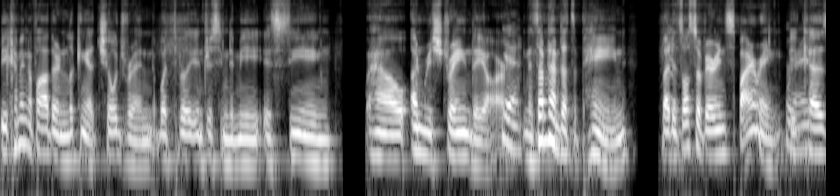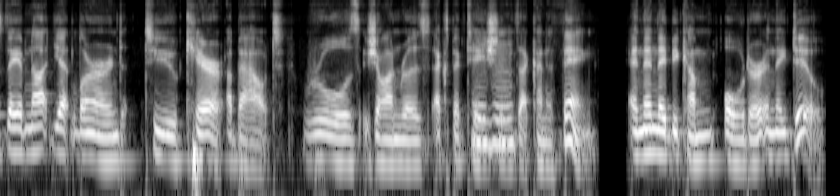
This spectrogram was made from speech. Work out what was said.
becoming a father and looking at children, what's really interesting to me is seeing how unrestrained they are. Yeah. And sometimes that's a pain, but it's also very inspiring Right. because they have not yet learned to care about rules, genres, expectations, Mm-hmm. that kind of thing. And then they become older and they do.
